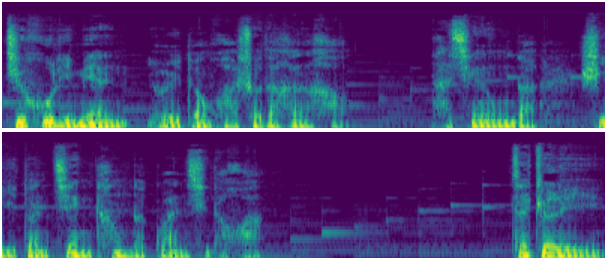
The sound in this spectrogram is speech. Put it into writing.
知乎里面有一段话说的很好，他形容的是一段健康的关系的话。在这里，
